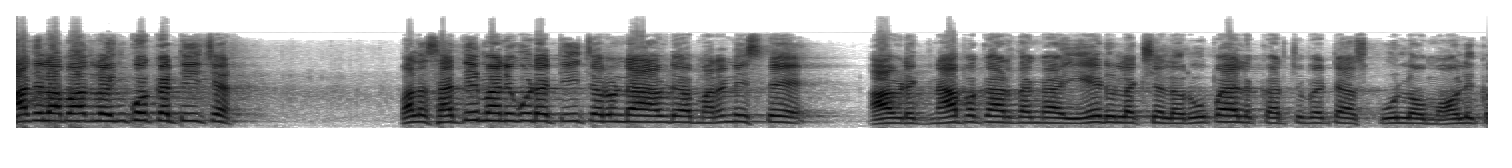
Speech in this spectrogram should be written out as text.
ఆదిలాబాద్లో ఇంకొక టీచర్. వాళ్ళ సతీమణి కూడా టీచర్ ఉండే ఆవిడ మరణిస్తే ఆవిడ జ్ఞాపకార్థంగా ఏడు లక్షల రూపాయలు ఖర్చు పెట్టి ఆ స్కూల్లో మౌలిక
